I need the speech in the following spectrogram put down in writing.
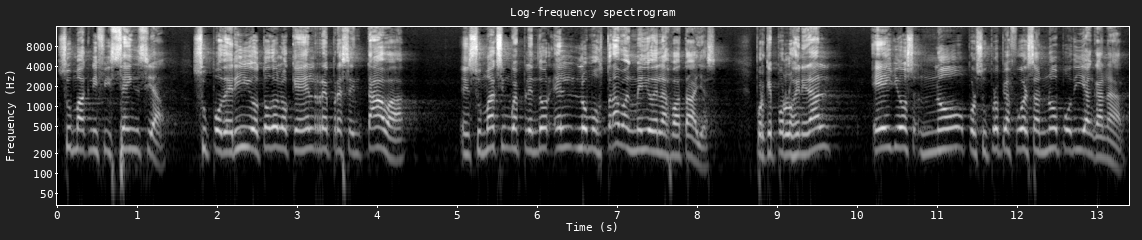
su magnificencia, su poderío, todo lo que Él representaba en su máximo esplendor, Él lo mostraba en medio de las batallas. Porque por lo general ellos no, por su propia fuerza, no podían ganar.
